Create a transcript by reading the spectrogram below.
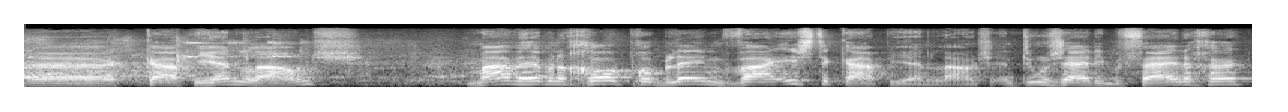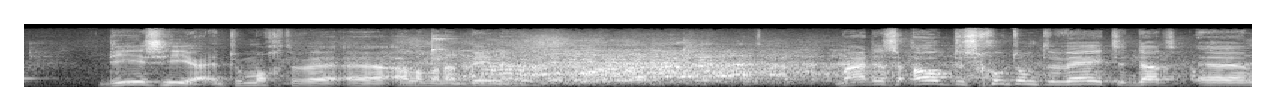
eh, KPN Lounge. Maar we hebben een groot probleem. Waar is de KPN Lounge? En toen zei die beveiliger, die is hier. En toen mochten we eh, allemaal naar binnen. Maar het is ook dus goed om te weten dat ehm,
